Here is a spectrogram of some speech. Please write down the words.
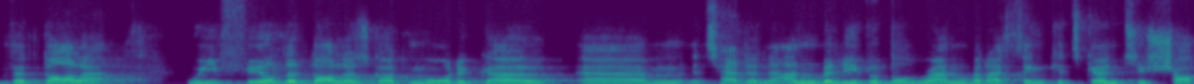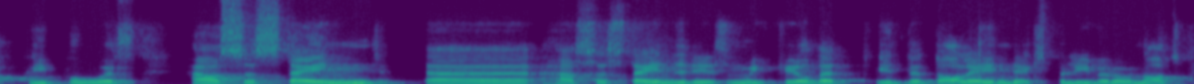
the dollar. We feel the dollar's got more to go. Um, it's had an unbelievable run, but I think it's going to shock people with how sustained uh, how sustained it is. And we feel that in the dollar index, believe it or not,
